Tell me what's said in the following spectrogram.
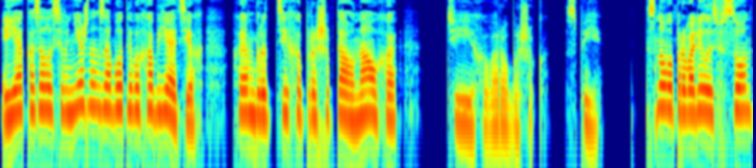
и я оказалась в нежных заботливых объятиях. Хемгред тихо прошептал на ухо «Тихо, воробушек, спи». Снова провалилась в сон.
